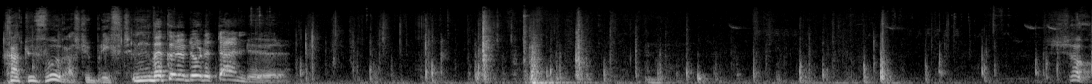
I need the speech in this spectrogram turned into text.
Gaat u voor, alstublieft. We kunnen door de tuindeuren. Zo.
